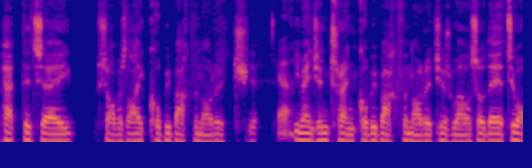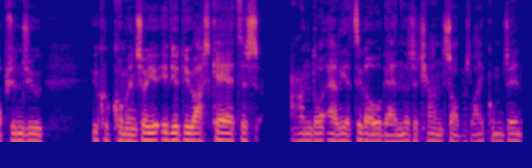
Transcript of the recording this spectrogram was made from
Pep did say Szoboszlai could be back for Norwich. Yeah. You mentioned Trent could be back for Norwich as well. So there are two options you, you could come in. So you, if you do ask Curtis and or Elliott to go again, there's a chance Szoboszlai comes in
